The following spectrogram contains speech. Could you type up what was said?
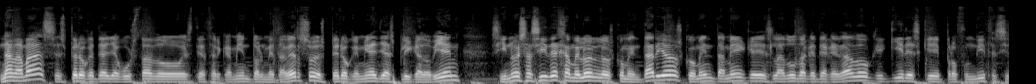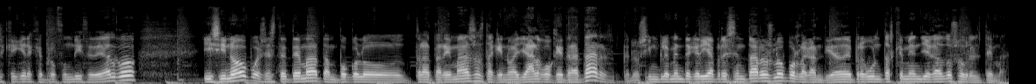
Nada más, espero que te haya gustado este acercamiento al metaverso, espero que me haya explicado bien. Si no es así, déjamelo en los comentarios, coméntame qué es la duda que te ha quedado, qué quieres que profundice, si es que quieres que profundice de algo. Y si no, pues este tema tampoco lo trataré más hasta que no haya algo que tratar, pero simplemente quería presentároslo por la cantidad de preguntas que me han llegado sobre el tema.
